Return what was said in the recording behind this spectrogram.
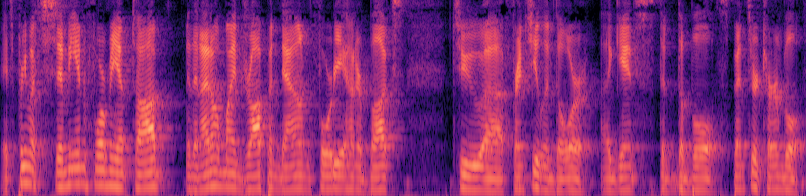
It's pretty much Semien for me up top, and then I don't mind dropping down 4,800 bucks to uh, Frenchy Lindor against the, the Bull, Spencer Turnbull.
